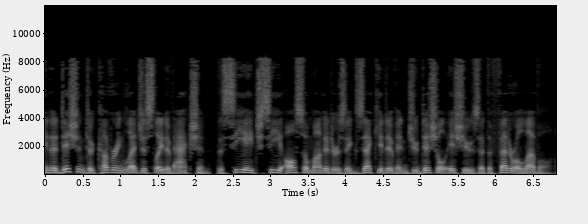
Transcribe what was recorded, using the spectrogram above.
In addition to covering legislative action, the CHC also monitors executive and judicial issues at the federal level.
